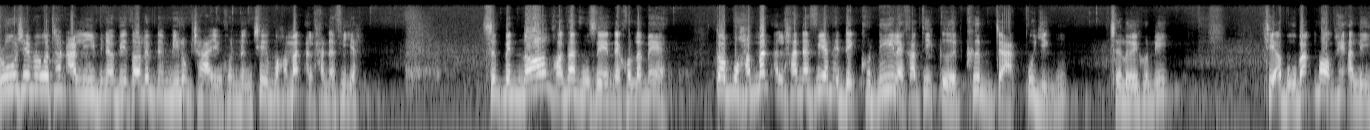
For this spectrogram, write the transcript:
รู้ใช่ไหมว่าท่านอาลีบินอบีตอเลบเนี่ยมีลูกชายอยู่คนหนึ่งชื่อมุฮัมมัดอัลฮานาฟียะซึ่งเป็นน้องของท่านฮุเซนแต่คนละแม่ ก็มุฮัมมัดอัลฮานาฟียในเด็กคนนี้แหละครับ ที่เกิดขึ้นจากผู้หญิงเชลยคนนี้ ที่อบูบักมอบให้อาลี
